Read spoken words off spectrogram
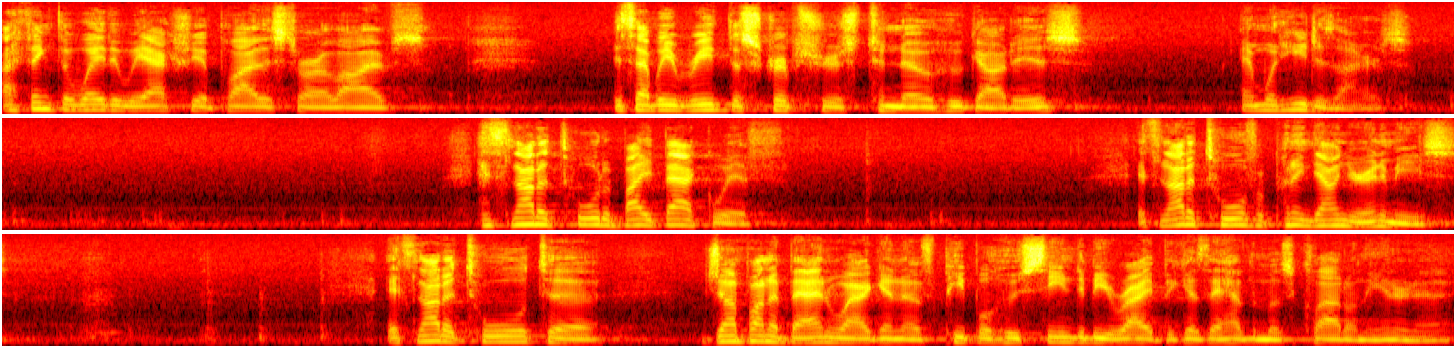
I think the way that we actually apply this to our lives is that we read the scriptures to know who God is and what He desires. It's not a tool to bite back with, it's not a tool for putting down your enemies. It's not a tool to jump on a bandwagon of people who seem to be right because they have the most clout on the internet.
